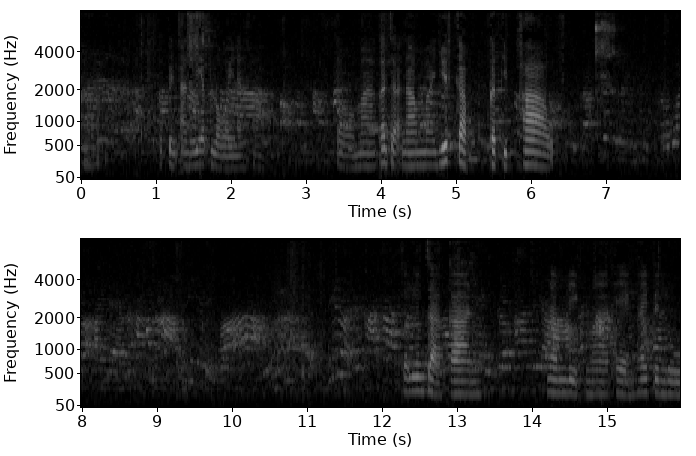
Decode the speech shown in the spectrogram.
ค่ะก็เป็นอันเรียบร้อยนะคะ ต่อต่อมาก็จะนำมายึดกับกระติบข้าว ก็เริ่มจากการนำเหล็กมาแทงให้เป็นรู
